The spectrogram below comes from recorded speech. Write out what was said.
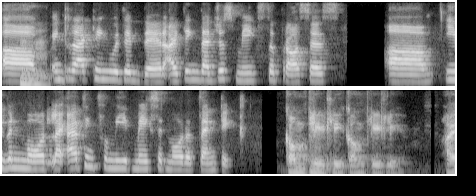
um, mm-hmm. interacting with it there i think that just makes the process um, even more like i think for me it makes it more authentic completely completely i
